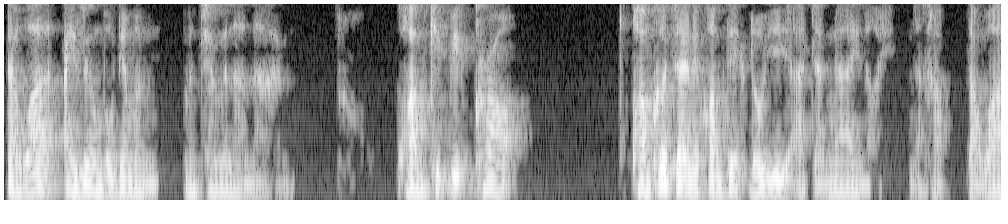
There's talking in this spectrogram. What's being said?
แต่ว่าไอ้เรื่องพวกนี้มันมันใช้เวลานาน ความคิดวิเคราะห์ ความเข้าใจในความเทคโนโลยีอาจจะง่ายหน่อยนะครับ แต่ว่า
